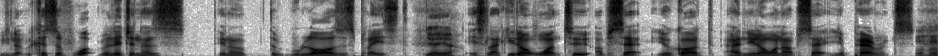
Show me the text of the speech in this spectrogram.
you know, because of what religion has, you know, the laws is placed, Yeah. Yeah. it's like you don't want to upset your God and you don't want to upset your parents Mm-hmm.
